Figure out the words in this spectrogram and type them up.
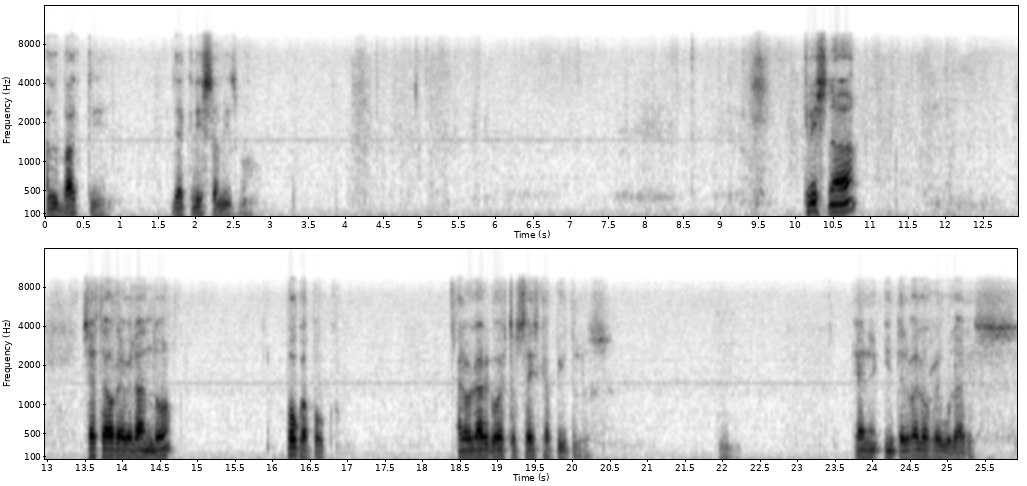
al Bhakti de Krishna mismo. Krishna se ha estado revelando poco a poco a lo largo de estos seis capítulos en intervalos regulares.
